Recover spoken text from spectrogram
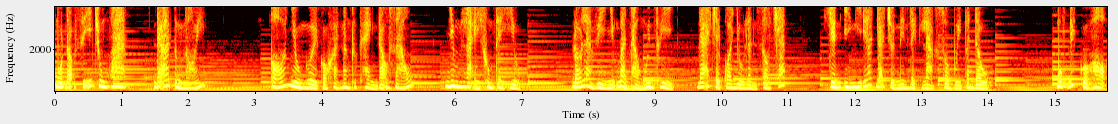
Một đạo sĩ Trung Hoa đã từng nói có nhiều người có khả năng thực hành đạo giáo nhưng lại không thể hiểu. Đó là vì những bản thảo nguyên thủy đã trải qua nhiều lần sao chép khiến ý nghĩa đã trở nên lệch lạc so với ban đầu. Mục đích của họ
